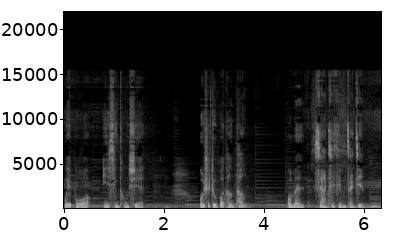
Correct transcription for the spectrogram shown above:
微博一心同学，我是主播汤汤，我们下期节目再见。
